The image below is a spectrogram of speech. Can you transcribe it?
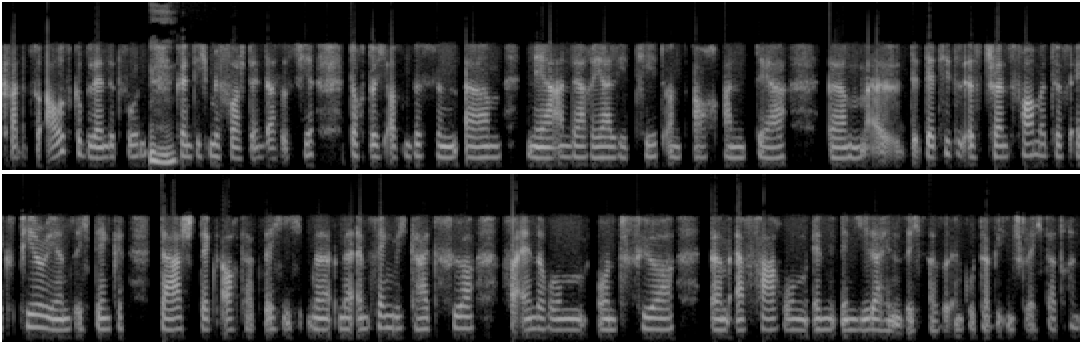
geradezu ausgeblendet wurden, mhm. könnte ich mir vorstellen, dass es hier doch durchaus ein bisschen ähm, näher an der Realität und auch an der ähm, äh, der Titel ist Transformative Experience. Ich denke, da steckt auch tatsächlich eine, eine Empfänglichkeit für Veränderungen und für ähm, Erfahrungen in, in jeder Hinsicht, also in guter wie in schlechter drin.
